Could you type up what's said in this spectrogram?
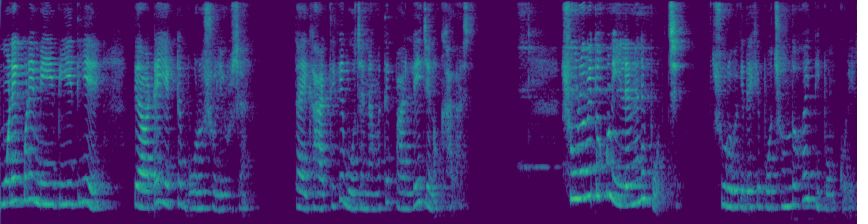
মনে করে মেয়ে বিয়ে দিয়ে দেওয়াটাই একটা বড় সলিউশন। তাই ঘাড় থেকে বোঝা নামাতে পারলেই যেন খালাস। সুরভি তখন ইলেভেনে পড়ছে। সুরভিকে দেখে পছন্দ হয় দীপঙ্করের।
